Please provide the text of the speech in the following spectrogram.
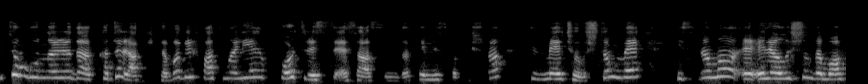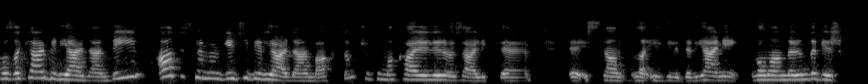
Bütün bunları da katarak kitaba bir Fatma Aliye portresi esasında feminist bakışla çizmeye çalıştım ve İslam'a e, ele alışın da muhafazakar bir yerden değil, anti sömürgeci bir yerden baktım. Çünkü makaleleri özellikle e, İslam'la ilgilidir. Yani romanlarında bir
